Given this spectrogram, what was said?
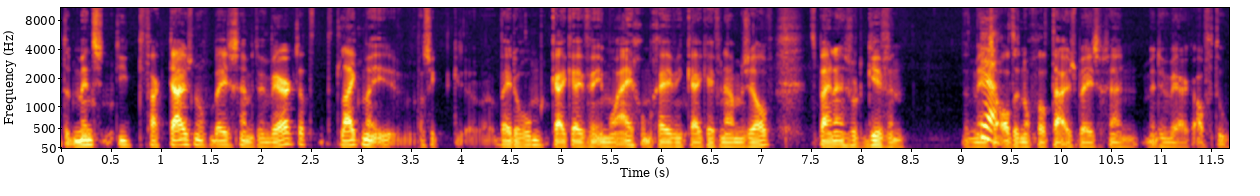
de, mensen die vaak thuis nog bezig zijn met hun werk, dat, dat lijkt me, als ik wederom kijk even in mijn eigen omgeving, kijk even naar mezelf, het is bijna een soort given. Dat mensen altijd nog wel thuis bezig zijn met hun werk af en toe.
